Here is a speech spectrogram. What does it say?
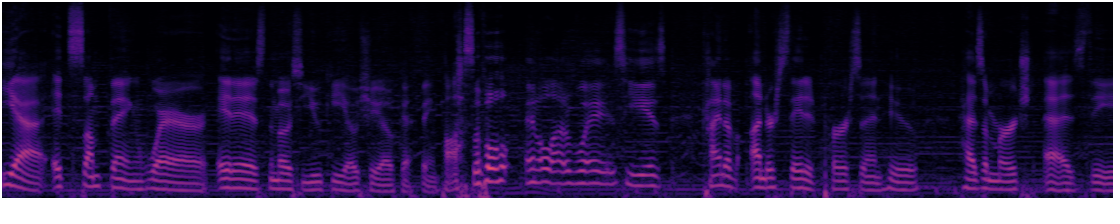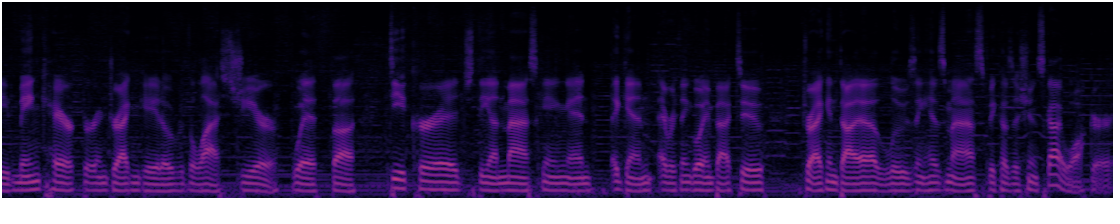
Yeah, it's something where it is the most Yuki Yoshioka thing possible in a lot of ways. He is kind of understated person who has emerged as the main character in Dragon Gate over the last year with uh, D'courage, the unmasking, and again, everything going back to Dragon Dia losing his mask because of Shun Skywalker.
